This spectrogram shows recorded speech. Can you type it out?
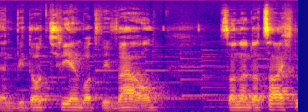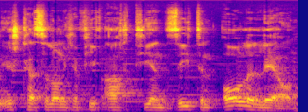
und wir dort kriegen, was wir wollen, sondern das Zeichen ist Thessalonicher 5, 18, sieht in alle Lehren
